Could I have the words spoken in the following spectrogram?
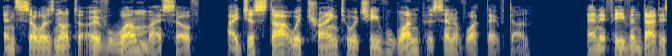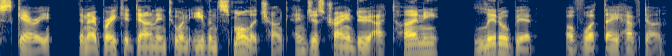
And so as not to overwhelm myself, I just start with trying to achieve 1% of what they've done. And if even that is scary, then I break it down into an even smaller chunk and just try and do a tiny little bit of what they have done.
